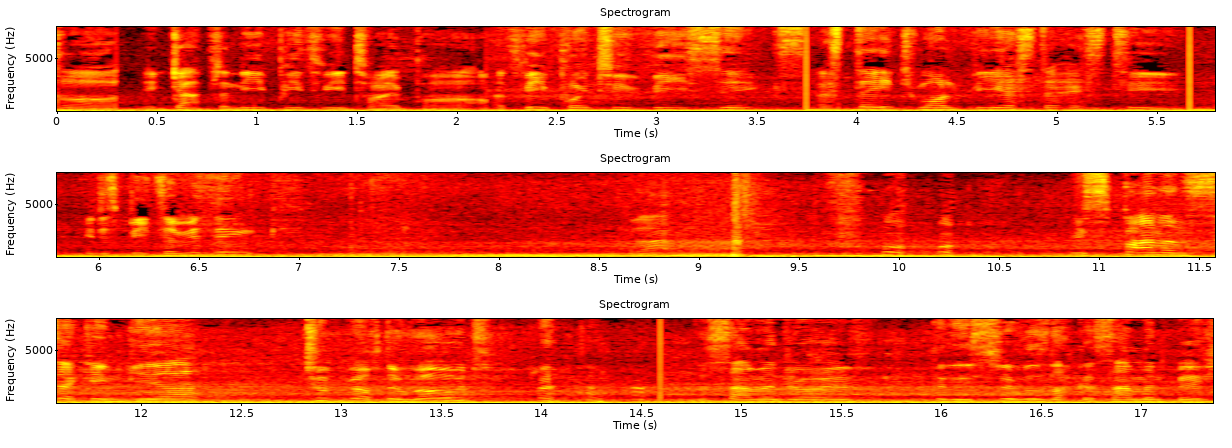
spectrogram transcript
car, it gaps an EP3 Type R, a 3.2 V6, a stage 1 Fiesta ST. It just beats everything. That. it span on second gear, took me off the road. the salmon drive, because it swivels like a salmon fish.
